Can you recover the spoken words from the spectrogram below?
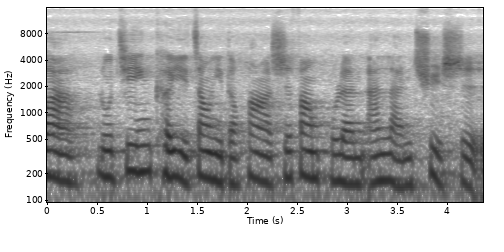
啊，如今可以照你的话释放仆人安然去世。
